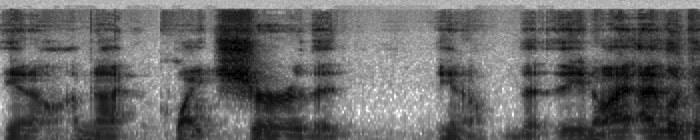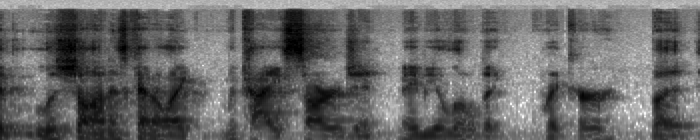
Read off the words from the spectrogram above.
You know, I'm not quite sure that, you know, that, you know, I, I look at Leshon as kind of like Mekhi Sargent, maybe a little bit quicker, but,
